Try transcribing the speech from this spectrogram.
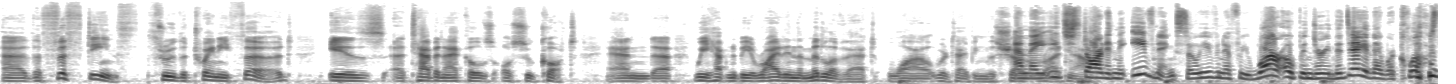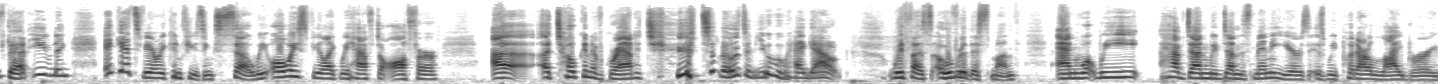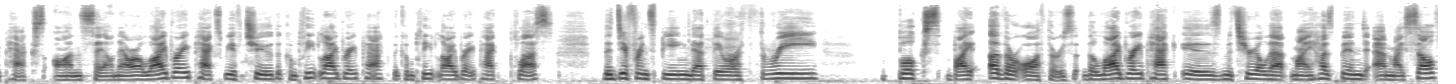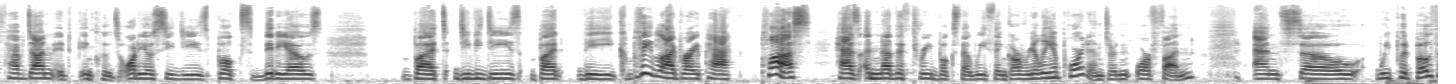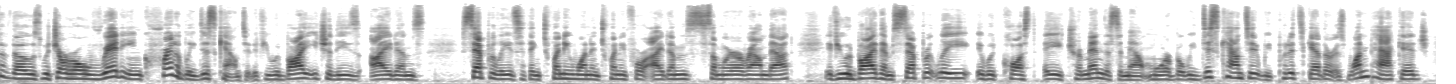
Uh, the 15th through the 23rd is uh, Tabernacles or Sukkot. And uh, we happen to be right in the middle of that while we're taping the show. And they right each now. start in the evening. So even if we were open during the day, they were closed that evening. It gets very confusing. So we always feel like we have to offer a, a token of gratitude to those of you who hang out with us over this month. And what we have done, we've done this many years, is we put our library packs on sale. Now, our library packs, we have two the complete library pack, the complete library pack plus. The difference being that there are three books by other authors. The library pack is material that my husband and myself have done. It includes audio CDs, books, videos, but DVDs. But the complete library pack plus has another three books that we think are really important or, or fun. And so we put both of those, which are already incredibly discounted. If you would buy each of these items separately, it's I think 21 and 24 items, somewhere around that. If you would buy them separately, it would cost a tremendous amount more, but we discount it, we put it together as one package.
